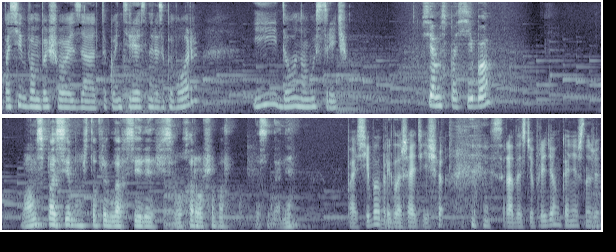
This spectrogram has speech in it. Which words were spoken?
Спасибо вам большое за такой интересный разговор и до новых встреч. Всем спасибо. Вам спасибо, что пригласили. Всего хорошего. До свидания. Спасибо, приглашайте еще. С радостью придем, конечно же.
